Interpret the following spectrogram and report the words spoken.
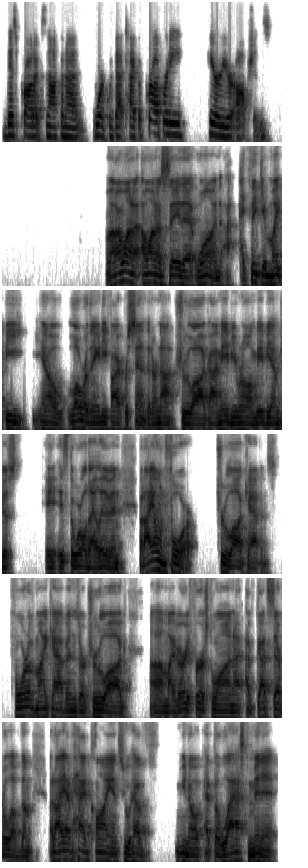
this product's not going to work with that type of property. Here are your options. Well, I want to I want to say that one, I think it might be you know lower than eighty five percent that are not true log. I may be wrong. Maybe I'm just it's the world I live in. But I own four true log cabins. Four of my cabins are True Log. Uh, my very first one, I, I've got several of them, but I have had clients who have, you know, at the last minute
